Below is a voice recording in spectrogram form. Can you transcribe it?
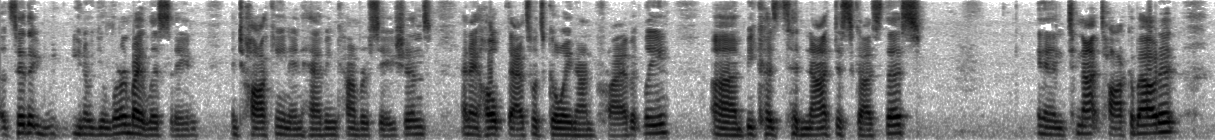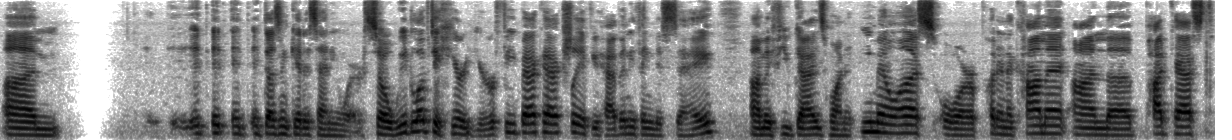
let's say that you know you learn by listening and talking and having conversations. And I hope that's what's going on privately. Um, because to not discuss this and to not talk about it, um, it, it, it, doesn't get us anywhere. So we'd love to hear your feedback actually, if you have anything to say. Um, if you guys want to email us or put in a comment on the podcast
